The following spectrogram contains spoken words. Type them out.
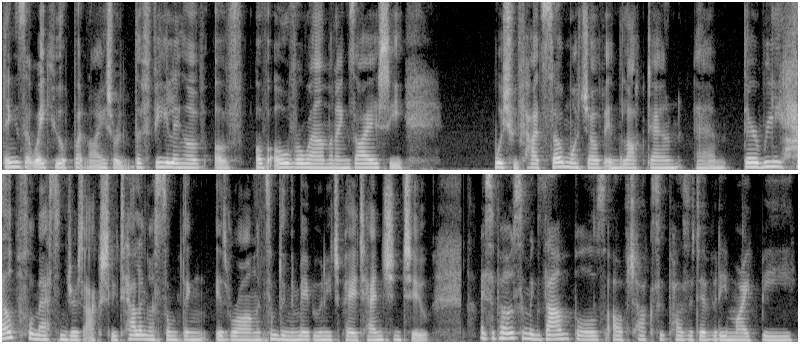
things that wake you up at night or the feeling of of of overwhelm and anxiety, which we've had so much of in the lockdown, um, they're really helpful messengers actually telling us something is wrong and something that maybe we need to pay attention to. I suppose some examples of toxic positivity might be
